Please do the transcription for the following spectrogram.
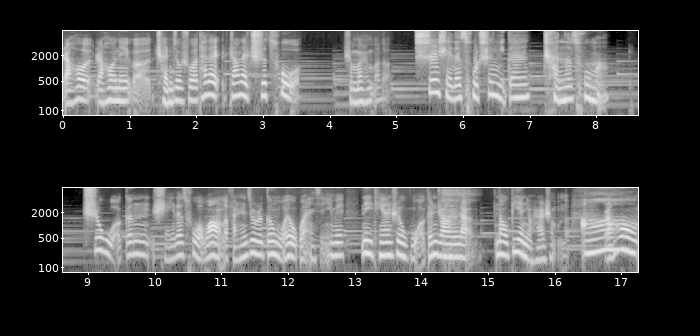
然后然后那个陈就说他在张在吃醋，什么什么的，吃谁的醋？吃你跟陈的醋吗？吃我跟谁的醋我忘了，反正就是跟我有关系，因为那天是我跟张有点闹别扭还是什么的。啊，然后，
